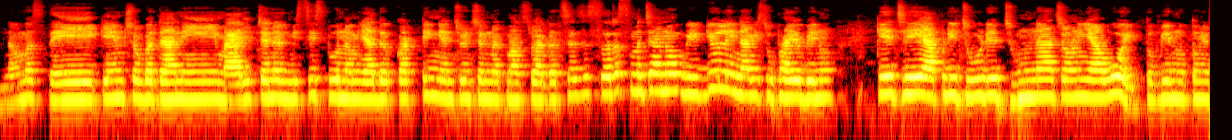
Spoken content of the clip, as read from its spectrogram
નમસ્તે, કેમ છો બધાની? મારી channel Mrs Poonam Yadav cutting and તમારું સ્વાગત છે. સરસ મજાનો વીડિયો લઈને આવીશું ભાઈઓ બહેનો, કે જે આપણી જોડે જૂના ચણિયા હોય તો બેનો તમે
